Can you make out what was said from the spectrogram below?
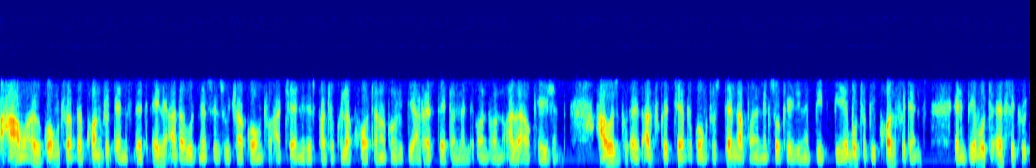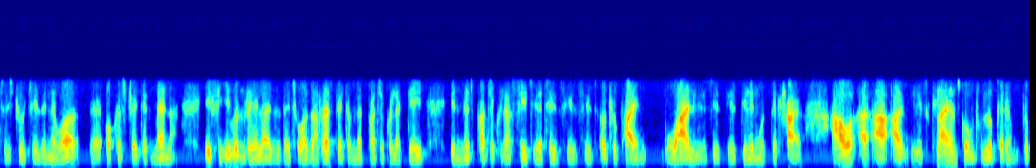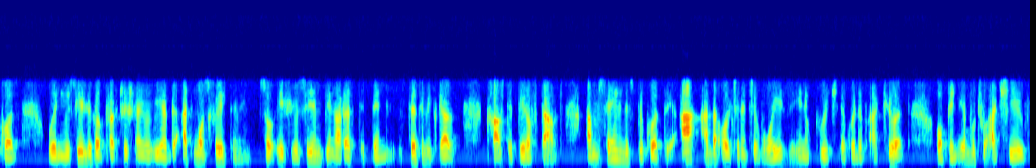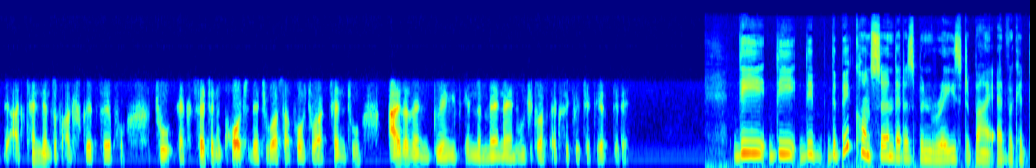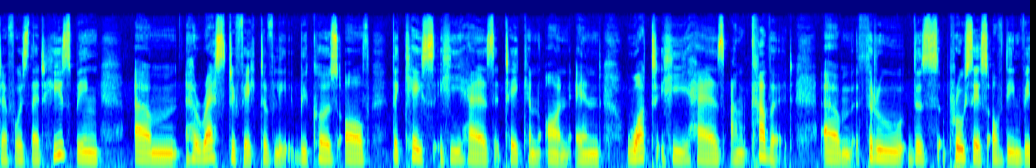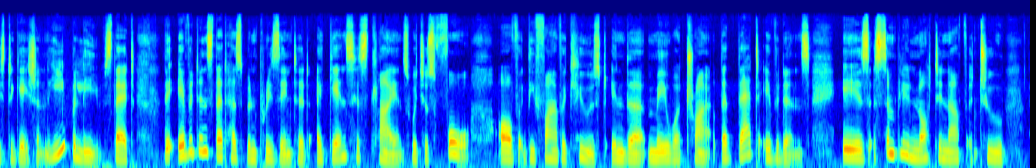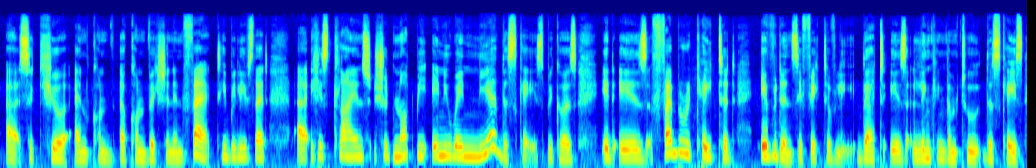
how are you going to have the confidence that any other witnesses which are going to attend this particular court are not going to be arrested on, on, on other occasions? How is Advocate Jeff going to stand up on the next occasion and be, be able to be confident and be able to execute his duties in a well uh, orchestrated manner if he even realizes that he was arrested on that particular day in this particular seat that he's, he's, he's occupying while he's, he's, dealing with the trial? How are, are his clients going to look at him? Because when you see a legal practitioner, you have the utmost faith in him. So if you see him being arrested, then certainly it does cast a bit of doubt. I'm saying this because there are other alternative ways in which they could have acquired or been able to achieve the attendance of Advocate Teffo to a certain court that you were supposed to attend to, other than doing it in the manner in which it was executed yesterday. The, the, the, the big concern that has been raised by Advocate Teffo is that he's being um, harassed effectively because of the case he has taken on and what he has uncovered um, through this process of the investigation. He believes that the evidence that has been presented against his clients, which is four of the five accused in the Meyiwa trial, that that evidence is simply not enough to uh, secure and con- a conviction. In fact, he believes that uh, his clients should not be anywhere near this case because it is fabricated evidence, effectively, that is linking them to this case.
